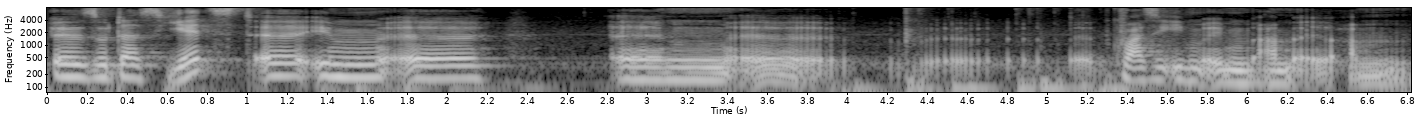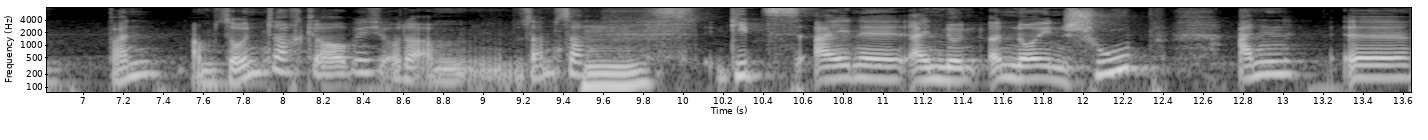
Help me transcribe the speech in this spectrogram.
äh, sodass jetzt äh, im äh, ähm, äh, quasi im, im, am, am wann? Am Sonntag, glaube ich, oder am Samstag, mhm. gibt es eine, einen, einen, neuen Schub an, äh,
